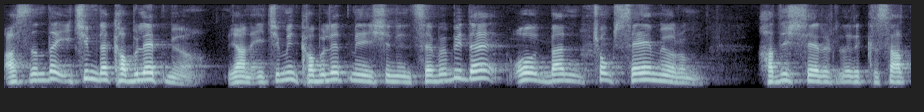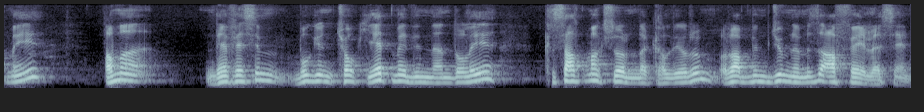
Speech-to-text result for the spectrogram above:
Aslında içim de kabul etmiyor. Yani içimin kabul etmeyişinin sebebi de o ben çok sevmiyorum hadis-i şerifleri kısaltmayı. Ama nefesim bugün çok yetmediğinden dolayı kısaltmak zorunda kalıyorum. Rabbim cümlemizi affeylesin.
